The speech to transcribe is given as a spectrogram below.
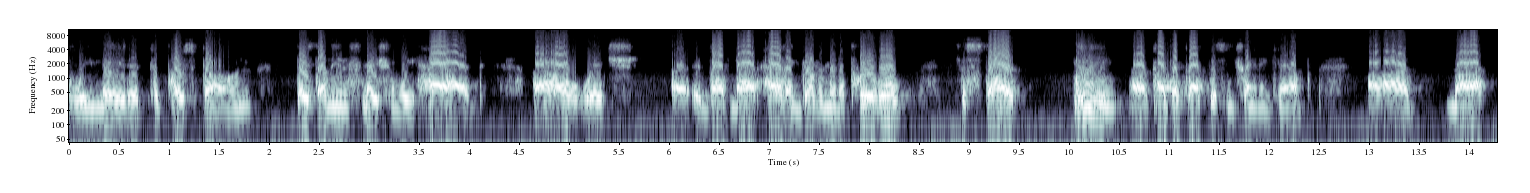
we made it to postpone based on the information we had, uh, which uh, involved not having government approval to start uh, contact practice and training camp, uh, not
